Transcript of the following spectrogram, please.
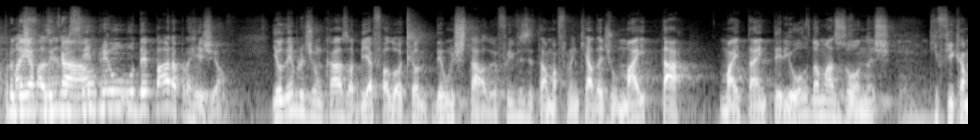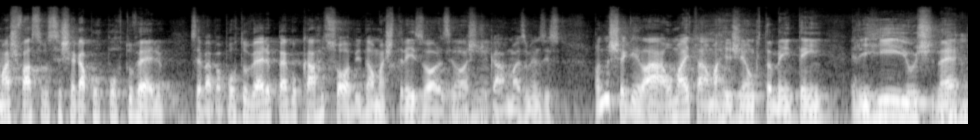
poder mas fazendo sempre algo. o, o depara para a região. E eu lembro de um caso, a Bia falou aqui, eu dei um estalo. Eu fui visitar uma franqueada de Humaitá, Humaitá interior do Amazonas, que fica mais fácil você chegar por Porto Velho. Você vai para Porto Velho, pega o carro e sobe, dá umas três horas, eu acho, de carro, mais ou menos isso. Quando eu cheguei lá, Humaitá é uma região que também tem ali, rios, né?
